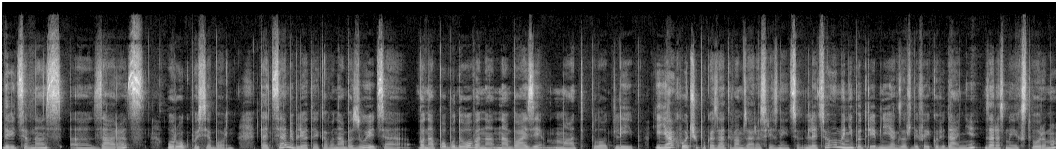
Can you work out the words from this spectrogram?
Дивіться, в нас е, зараз урок по Seaborn. Та ця бібліотека вона базується, вона побудована на базі Matplotlib. І я хочу показати вам зараз різницю. Для цього мені потрібні, як завжди, фейкові дані. Зараз ми їх створимо.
